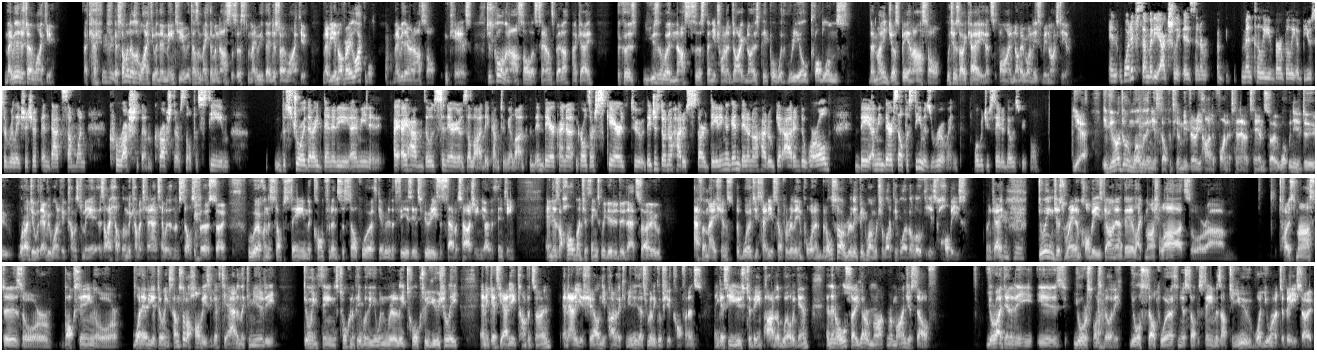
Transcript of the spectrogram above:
Maybe they just don't like you. Okay, mm-hmm. if someone doesn't like you and they're mean to you, it doesn't make them a narcissist. Maybe they just don't like you. Maybe you're not very likable. Maybe they're an asshole. Who cares? Just call them an asshole. It sounds better, okay? Because using the word narcissist, then you're trying to diagnose people with real problems. They may just be an asshole, which is okay. That's fine. Not everyone needs to be nice to you. And what if somebody actually is in a, a mentally, verbally abusive relationship and that someone crushed them, crushed their self esteem, destroyed their identity? I mean, I, I, have those scenarios a lot. They come to me a lot. And they're kind of, girls are scared to, they just don't know how to start dating again. They don't know how to get out in the world. They, I mean, their self esteem is ruined. What would you say to those people? Yeah. If you're not doing well within yourself, it's going to be very hard to find a 10 out of 10. So, what we need to do, what I do with everyone who comes to me is I help them become a 10 out of 10 within themselves first. So, we work on the self esteem, the confidence, the self worth, get rid of the fears, insecurities, the sabotaging, the overthinking. And there's a whole bunch of things we do to do that. So, affirmations, the words you say to yourself are really important, but also a really big one, which a lot of people overlook, is hobbies. Okay. Mm-hmm. Doing just random hobbies, going out there like martial arts or, um, Toastmasters or boxing or whatever you're doing, some sort of hobbies. It gets you out in the community, doing things, talking to people who you wouldn't really talk to usually, and it gets you out of your comfort zone and out of your shell and you're part of the community. That's really good for your confidence and gets you used to being part of the world again. And then also, you got to rem- remind yourself your identity is your responsibility. Your self worth and your self esteem is up to you, what you want it to be. So,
